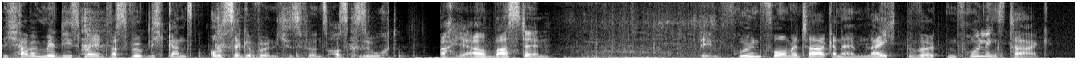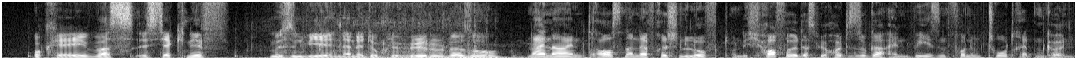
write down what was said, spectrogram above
Ich habe mir diesmal etwas wirklich ganz Außergewöhnliches für uns ausgesucht. Ach ja, was denn? Den frühen Vormittag an einem leicht bewölkten Frühlingstag. Okay, was ist der Kniff? Müssen wir in eine dunkle Höhle oder so? Nein, nein, draußen an der frischen Luft und ich hoffe, dass wir heute sogar ein Wesen vor dem Tod retten können.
